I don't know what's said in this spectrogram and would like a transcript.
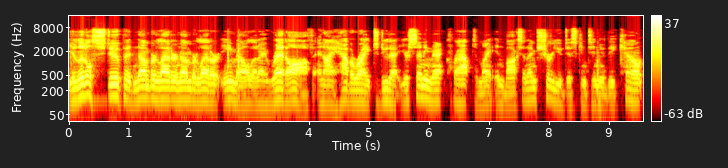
You little stupid number letter, number letter email that I read off, and I have a right to do that. You're sending that crap to my inbox, and I'm sure you discontinued the account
